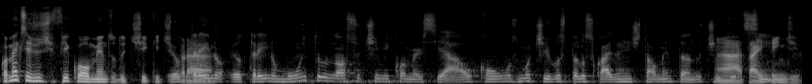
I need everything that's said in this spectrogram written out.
Como é que você justifica o aumento do ticket? Eu, pra... treino, eu treino muito o nosso time comercial com os motivos pelos quais a gente está aumentando o ticket. Ah, tá, sim. entendi.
